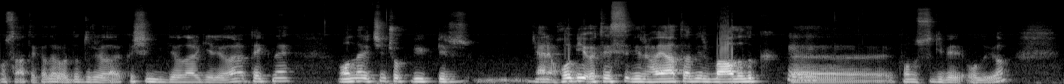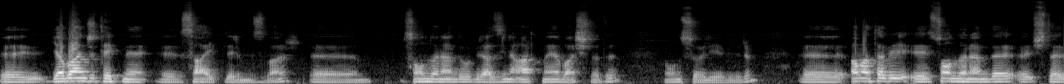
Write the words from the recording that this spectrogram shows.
o saate kadar orada duruyorlar. Kışın gidiyorlar, geliyorlar. Tekne onlar için çok büyük bir yani hobi ötesi bir hayata bir bağlılık Hı hı. e, konusu gibi oluyor. E, yabancı tekne e, sahiplerimiz var. E, son dönemde bu biraz yine artmaya başladı. Onu söyleyebilirim. E, ama tabii son dönemde işte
